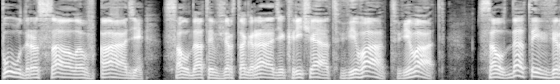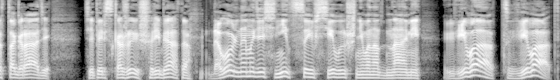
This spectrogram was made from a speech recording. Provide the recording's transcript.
Пудра, сало в аде, солдаты в Вертограде кричат «Виват! Виват!» Солдаты в Вертограде, теперь скажишь, ребята, довольны мы десницей Всевышнего над нами, «Виват! Виват!»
